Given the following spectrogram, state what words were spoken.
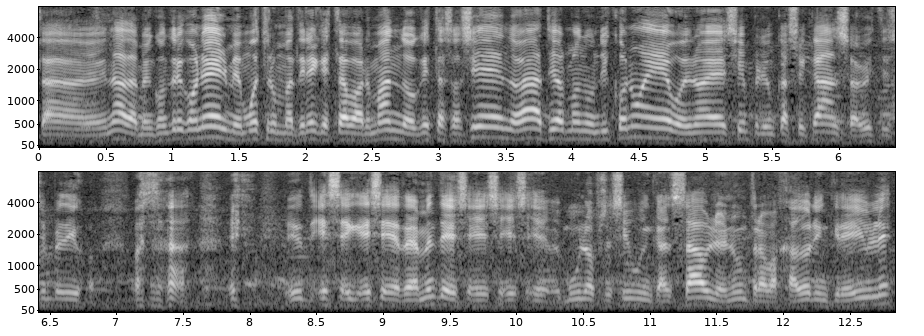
ta- nada, me encontré con él, me muestra un material que estaba armando, ¿qué estás haciendo? Ah, estoy armando un disco nuevo, y no, él siempre nunca se cansa, ¿viste? Siempre digo, vas a- ese, ese realmente es, es- es un obsesivo incansable, en un trabajador increíble.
